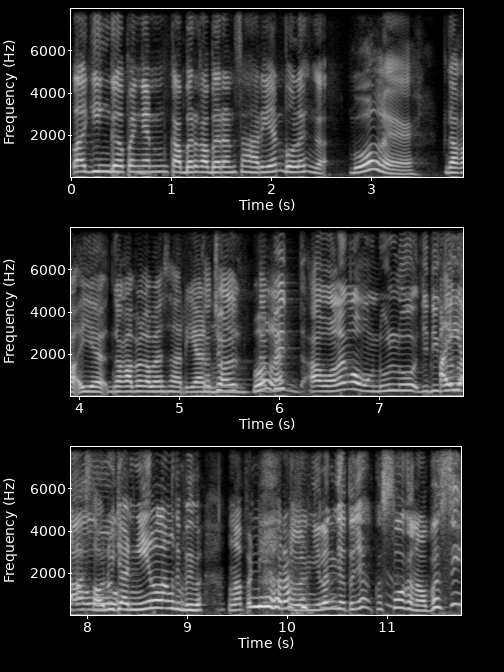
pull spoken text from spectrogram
lagi nggak pengen kabar-kabaran seharian boleh nggak? boleh Nggak ka- iya nggak kabar-kabar seharian. Kecuali Boleh. tapi awalnya ngomong dulu jadi gue iya tahu. dulu jangan ngilang tiba-tiba. Ngapa nih orang? Kalau ngilang jatuhnya kesel kenapa sih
